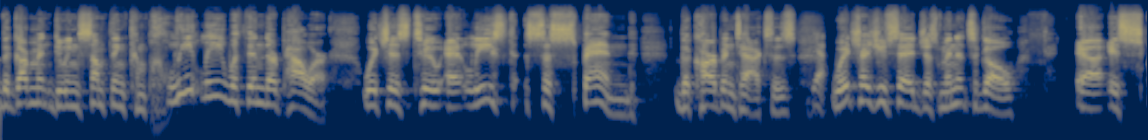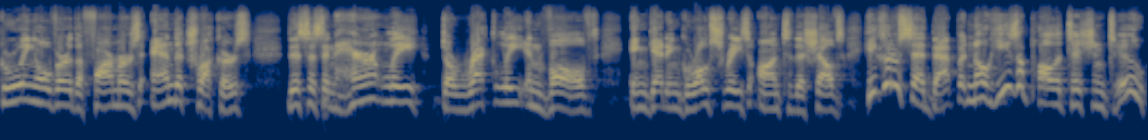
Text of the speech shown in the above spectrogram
the government doing something completely within their power, which is to at least suspend the carbon taxes, yeah. which, as you said just minutes ago, uh, is screwing over the farmers and the truckers. This is inherently directly involved in getting groceries onto the shelves. He could have said that, but no, he's a politician too.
